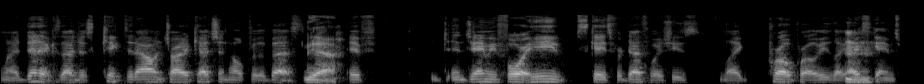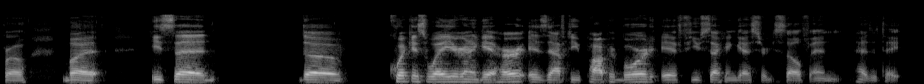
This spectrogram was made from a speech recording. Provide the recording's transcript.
when I did it because I just kicked it out and tried to catch and hope for the best. Yeah, If and Jamie Foy, he skates for Deathwish. He's like pro pro. He's like mm-hmm. X Games pro. But he said the quickest way you're gonna get hurt is after you pop your board if you second guess yourself and hesitate.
